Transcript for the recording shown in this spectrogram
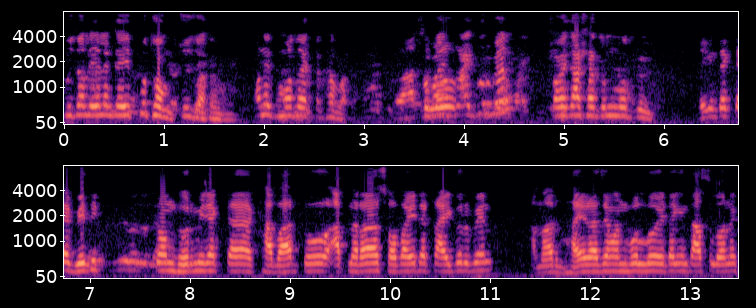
চুজাল এলাকা এই প্রথম চুজাল অনেক মজা একটা খাবার। সবাই ট্রাই করবেন সবাইকে আসার জন্য অনুরোধ করি। কিন্তু একটা ব্যতিক্রম ধর্মীর একটা খাবার। তো আপনারা সবাই এটা ট্রাই করবেন। আমার ভাইরা যেমন বলল, এটা কিন্তু আসলে অনেক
